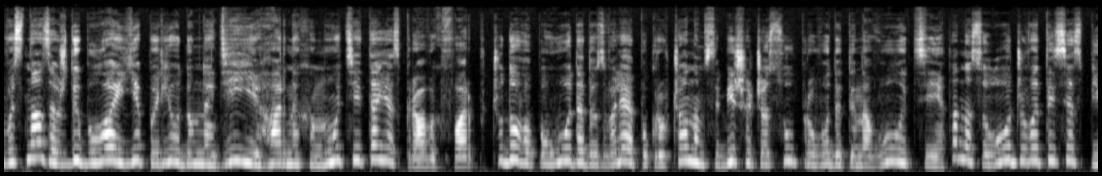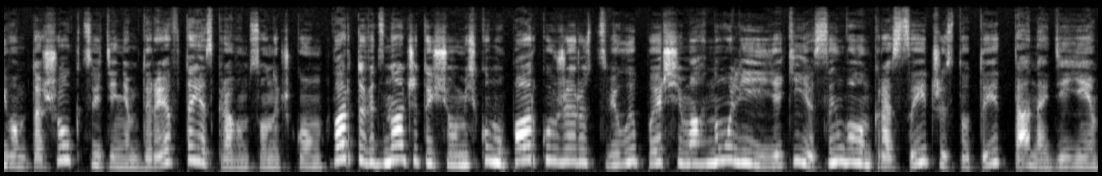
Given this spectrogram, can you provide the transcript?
Весна завжди була і є періодом надії, гарних емоцій та яскравих фарб. Чудова погода дозволяє покровчанам все більше часу проводити на вулиці та насолоджуватися співом пташок, цвітінням дерев та яскравим сонечком. Варто відзначити, що у міському парку вже розцвіли перші магнолії, які є символом краси, чистоти та надії.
